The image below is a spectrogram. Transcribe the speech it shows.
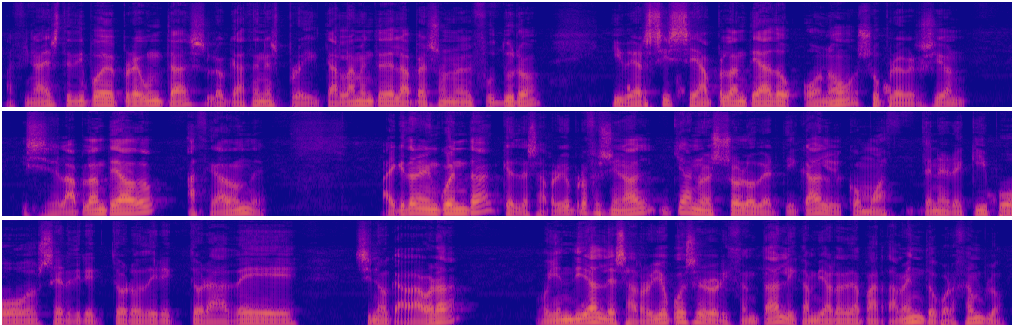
Al final este tipo de preguntas lo que hacen es proyectar la mente de la persona en el futuro y ver si se ha planteado o no su progresión. Y si se la ha planteado, ¿hacia dónde? Hay que tener en cuenta que el desarrollo profesional ya no es solo vertical, como tener equipo, ser director o directora de, sino que ahora, hoy en día, el desarrollo puede ser horizontal y cambiar de departamento, por ejemplo.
